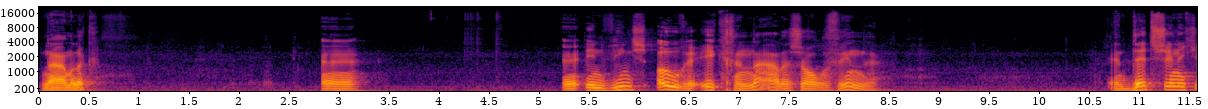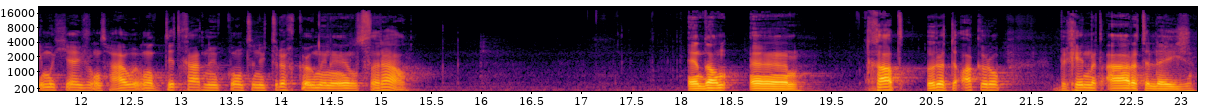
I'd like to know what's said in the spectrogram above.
Namelijk, uh, in wiens ogen ik genade zal vinden. En dit zinnetje moet je even onthouden, want dit gaat nu continu terugkomen in heel het verhaal. En dan uh, gaat Rut de akker op, begint met Aren te lezen.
